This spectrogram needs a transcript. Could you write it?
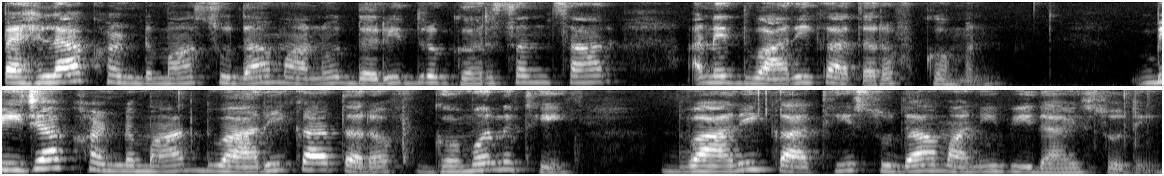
પહેલા ખંડમાં સુદામાનો દરિદ્ર ઘર સંસાર અને દ્વારિકા તરફ ગમન. બીજા ખંડમાં દ્વારિકા તરફ ગમનથી દ્વારિકાથી સુદામાની વિદાય સુધી.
